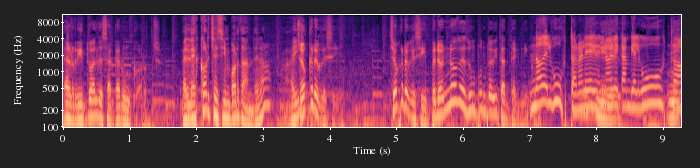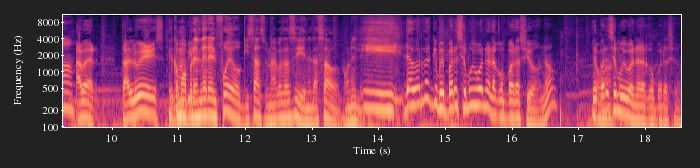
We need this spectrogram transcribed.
el ritual de sacar un corcho. El descorche es importante, ¿no? Ahí. Yo creo que sí. Yo creo que sí, pero no desde un punto de vista técnico. No del gusto, no le, no de- le cambia el Ni- gusto. a ver, tal vez. es como prender el fuego, quizás, una cosa así, en el asado, ponele. Y la verdad que me parece muy buena la comparación, ¿no? Me parece muy buena la comparación.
